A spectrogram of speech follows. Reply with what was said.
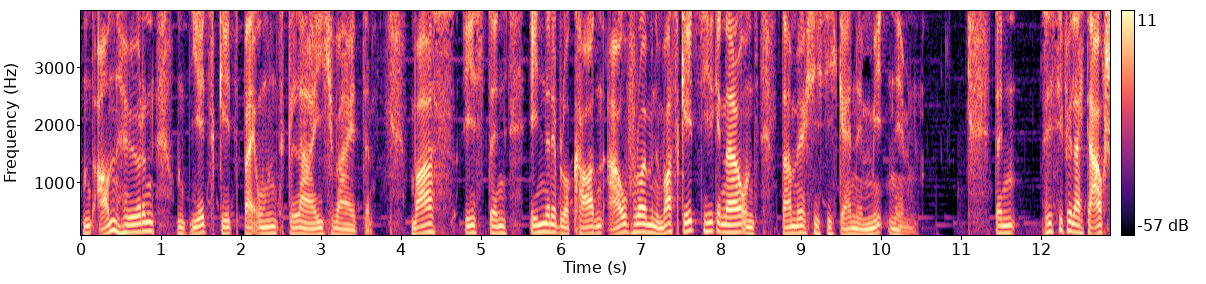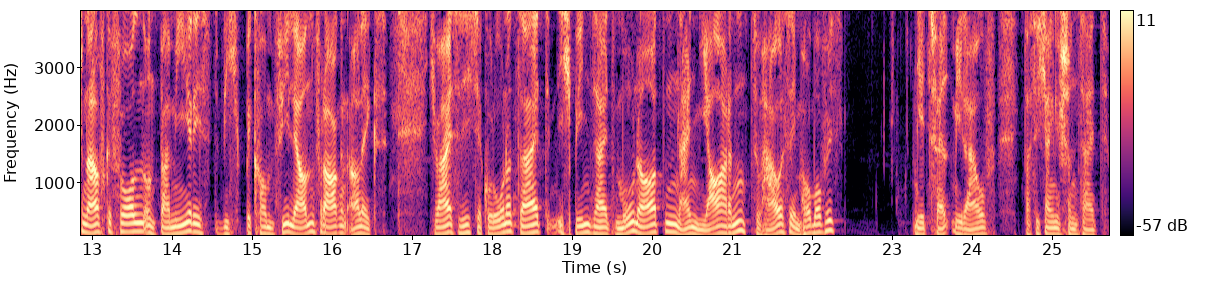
und anhören. Und jetzt geht's bei uns gleich weiter. Was ist denn innere Blockaden aufräumen? Was geht's hier genau? Und da möchte ich dich gerne mitnehmen. Denn es ist dir vielleicht auch schon aufgefallen und bei mir ist, ich bekomme viele Anfragen, Alex, ich weiß, es ist ja Corona-Zeit. Ich bin seit Monaten, nein, Jahren zu Hause im Homeoffice. Jetzt fällt mir auf, dass ich eigentlich schon seit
